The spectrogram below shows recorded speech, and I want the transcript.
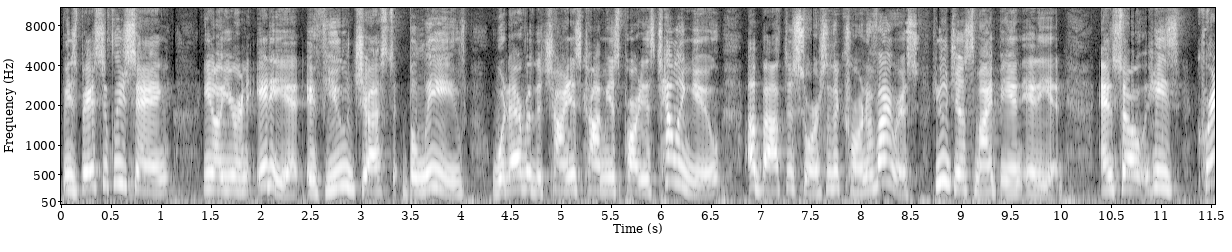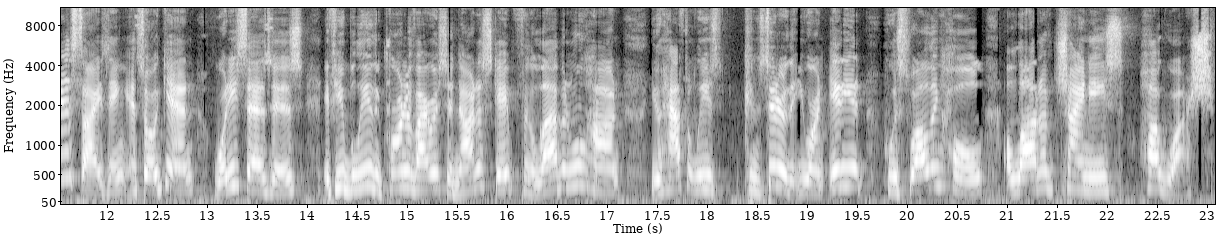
but he's basically saying, you know, you're an idiot if you just believe whatever the Chinese Communist Party is telling you about the source of the coronavirus. You just might be an idiot. And so he's criticizing. And so, again, what he says is if you believe the coronavirus did not escape from the lab in Wuhan, you have to at least consider that you are an idiot who is swallowing whole a lot of Chinese hogwash.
